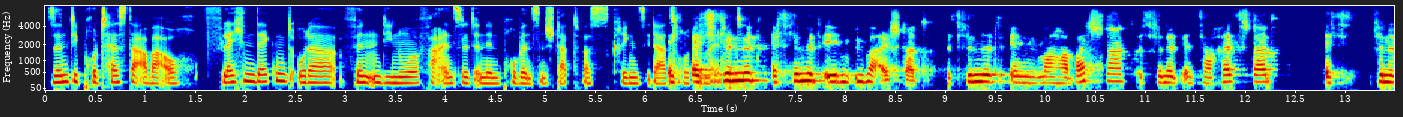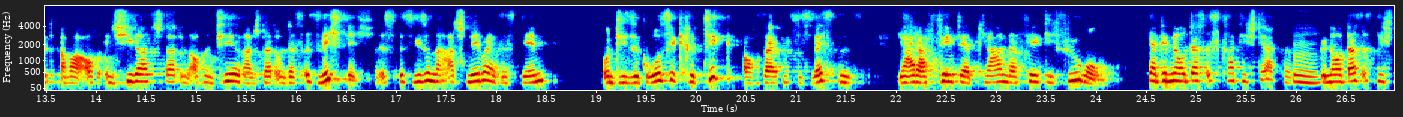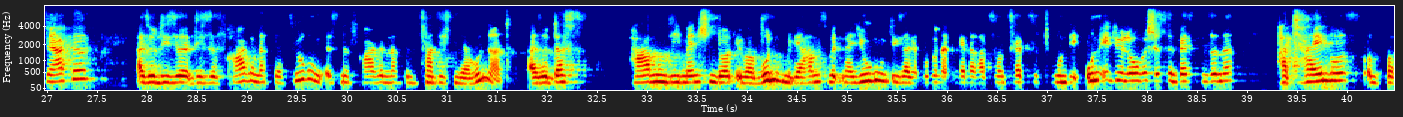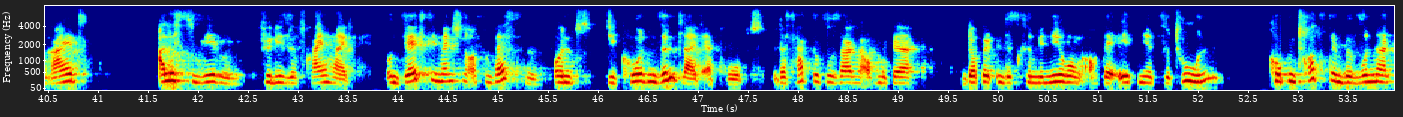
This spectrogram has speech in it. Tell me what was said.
Sind die Proteste aber auch flächendeckend oder finden die nur vereinzelt in den Provinzen statt? Was kriegen Sie da zurück? Es, es, findet, es findet eben überall statt. Es findet in Mahabad statt, es findet in Zachez statt, es findet aber auch in Shiraz statt und auch in Teheran statt. Und das ist wichtig. Es ist wie so eine Art Schneeballsystem. Und diese große Kritik auch seitens des Westens, ja, da fehlt der Plan, da fehlt die Führung. Ja, genau das ist gerade die Stärke. Mhm. Genau das ist die Stärke. Also diese, diese Frage nach der Führung ist eine Frage nach dem 20. Jahrhundert. Also das haben die Menschen dort überwunden. Wir haben es mit einer Jugend dieser sogenannten Generation Z zu tun, die unideologisch ist im besten Sinne, parteilos und bereit, alles zu geben für diese Freiheit. Und selbst die Menschen aus dem Westen und die Kurden sind leiderprobt. Das hat sozusagen auch mit der doppelten Diskriminierung auch der Ethnie zu tun, gucken trotzdem bewundert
